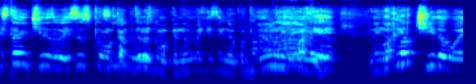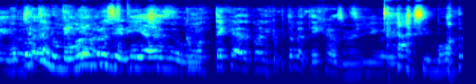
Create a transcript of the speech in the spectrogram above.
Está bien chido, güey. Esos como Sí, capítulos güey. como que no envejecen, güey. Porque No, tienen un lenguaje, lenguaje chido, güey. O sea, el humor, groserías. chido. Como Texas, con el capítulo de Texas, güey. Sí, güey. Ah, Simón.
